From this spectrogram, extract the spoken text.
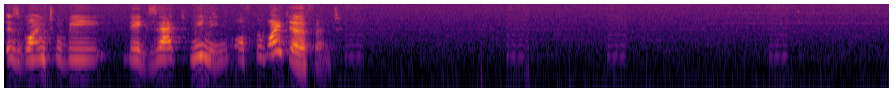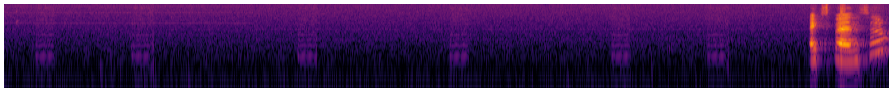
is going to be the exact meaning of the white elephant. expensive,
